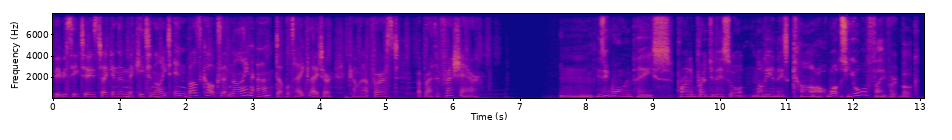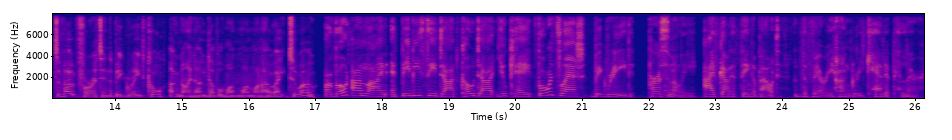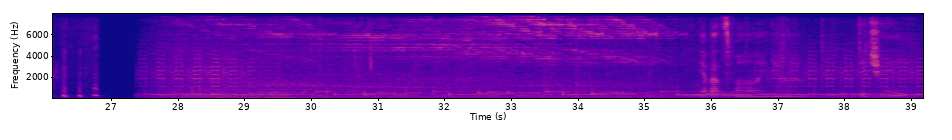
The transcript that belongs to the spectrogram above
BBC Two's taking the Mickey tonight in Buzzcocks at 9 and Double Take later. Coming up first, a breath of fresh air. Hmm, is it War and Peace, Pride and Prejudice, or Noddy and His Car? What's your favourite book? To vote for it in the big read, call 090 820 Or vote online at bbc.co.uk forward slash big read. Personally, I've got a thing about the very hungry caterpillar. Yeah, that's fine, yeah. Did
